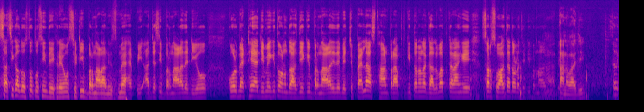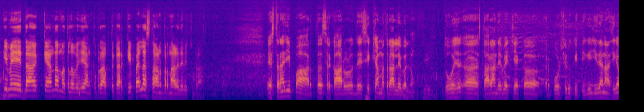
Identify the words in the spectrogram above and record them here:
ਸਤਿ ਸ਼੍ਰੀ ਅਕਾਲ ਦੋਸਤੋ ਤੁਸੀਂ ਦੇਖ ਰਹੇ ਹੋ ਸਿਟੀ ਬਰਨਾਲਾ ਨਿਊਜ਼ ਮੈਂ ਹੈਪੀ। ਅੱਜ ਅਸੀਂ ਬਰਨਾਲਾ ਦੇ ਡੀਓ ਕੋਲ ਬੈਠੇ ਆ ਜਿਵੇਂ ਕਿ ਤੁਹਾਨੂੰ ਦੱਸ ਦਈਏ ਕਿ ਬਰਨਾਲਾ ਦੇ ਵਿੱਚ ਪਹਿਲਾ ਸਥਾਨ ਪ੍ਰਾਪਤ ਕੀਤਾ। ਉਹਨਾਂ ਨਾਲ ਗੱਲਬਾਤ ਕਰਾਂਗੇ। ਸਰ ਸਵਾਗਤ ਹੈ ਤੁਹਾਡਾ ਸਿਟੀ ਬਰਨਾਲਾ ਤੇ। ਧੰਨਵਾਦ ਜੀ। ਸਰ ਕਿਵੇਂ ਇਦਾਂ ਕਹਿਣ ਦਾ ਮਤਲਬ ਇਹ ਅੰਕ ਪ੍ਰਾਪਤ ਕਰਕੇ ਪਹਿਲਾ ਸਥਾਨ ਬਰਨਾਲੇ ਦੇ ਵਿੱਚ ਪ੍ਰਾਪਤ ਇਸ ਤਰ੍ਹਾਂ ਜੀ ਭਾਰਤ ਸਰਕਾਰ ਵੱਲੋਂ ਦੇ ਸਿੱਖਿਆ ਮੰਤਰਾਲੇ ਵੱਲੋਂ ਜੀ। 2017 ਦੇ ਵਿੱਚ ਇੱਕ ਰਿਪੋਰਟ ਸ਼ੁਰੂ ਕੀਤੀ ਗਈ ਜਿਹਦਾ ਨਾਮ ਸੀਗਾ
